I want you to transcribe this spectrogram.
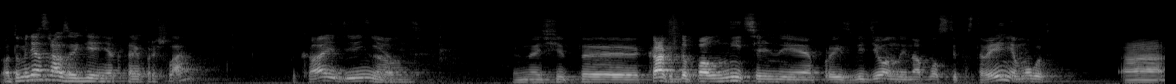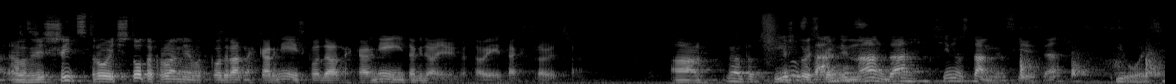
Вот у меня сразу идея некоторая пришла. пока идей целом. нет. Значит, э, как дополнительные произведенные на плоскости построения могут разрешить строить что-то, кроме вот квадратных корней из квадратных корней и так далее, которые и так строятся. А, Ну, тут ну синус, что из координат, да? Синус, тангенс есть, да? и оси.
